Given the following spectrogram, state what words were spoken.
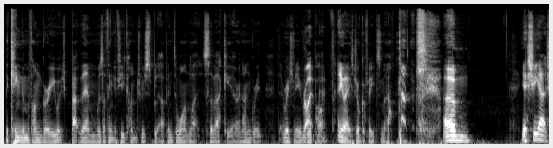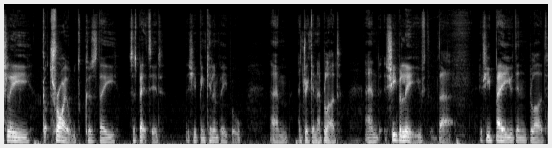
the Kingdom of Hungary, which back then was I think a few countries split up into one, like Slovakia and Hungary, that originally were Right, part. okay. Anyway, it's geography, to smell. um, yeah, she actually got trialed because they suspected that she'd been killing people um, and drinking their blood, and she believed that if she bathed in the blood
